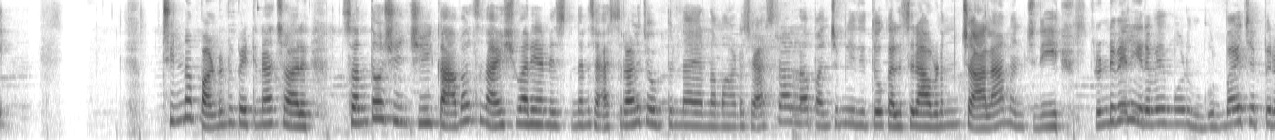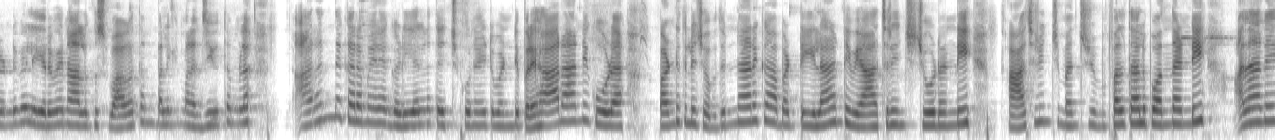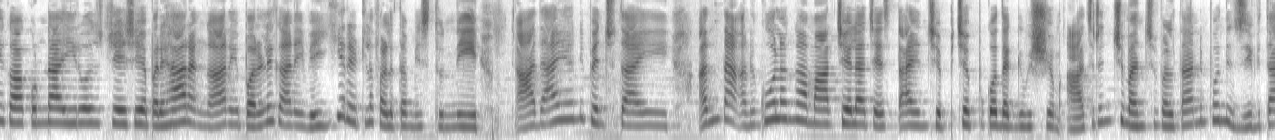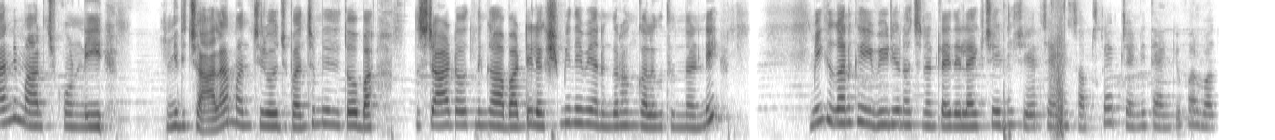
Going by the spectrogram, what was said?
చిన్న పండును పెట్టినా చాలు. సంతోషించి కావాల్సిన ఐశ్వర్యాన్ని ఇస్తుందని శాస్త్రాలు చెబుతున్నాయన్నమాట శాస్త్రాల్లో పంచమీదితో కలిసి రావడం చాలా మంచిది. రెండు వేల ఇరవై మూడు గుడ్ బై చెప్పి రెండు వేల ఇరవై నాలుగు స్వాగతం పలికి మన జీవితంలో ఆనందకరమైన గడియలను తెచ్చుకునేటువంటి పరిహారాన్ని కూడా పండితులు చెబుతున్నారు కాబట్టి ఇలాంటివి ఆచరించి చూడండి. ఆచరించి మంచి శుభ ఫలితాలు పొందండి. అలానే కాకుండా ఈరోజు చేసే పరిహారం కానీ పనులు కానీ వెయ్యి రెట్ల ఫలితం ఇస్తుంది. ఆదాయాన్ని పెంచుతాయి. అంత అనుకూలంగా మార్చేలా చేస్తాయని చెప్పి చెప్పుకోదగ్గ విషయం. ఆచరించి మంచి ఫలితాన్ని పొంది జీవితాన్ని మార్చుకోండి. ఇది చాలా మంచి రోజు. పంచమిదితో బా స్టార్ట్ అవుతుంది కాబట్టి లక్ష్మీదేవి అనుగ్రహం కలుగుతుందండి. మీకు కనుక ఈ వీడియో నచ్చినట్లయితే లైక్ చేయండి షేర్ చేయండి సబ్స్క్రైబ్ చేయండి. Thank you for watching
